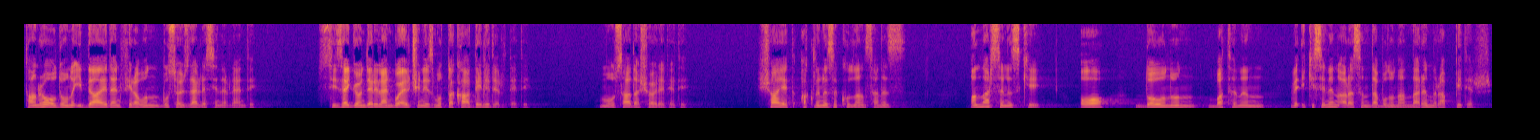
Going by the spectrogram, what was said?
Tanrı olduğunu iddia eden Firavun bu sözlerle sinirlendi. Size gönderilen bu elçiniz mutlaka delidir dedi. Musa da şöyle dedi. Şayet aklınızı kullansanız, anlarsınız ki o doğunun, batının ve ikisinin arasında bulunanların Rabbidir.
